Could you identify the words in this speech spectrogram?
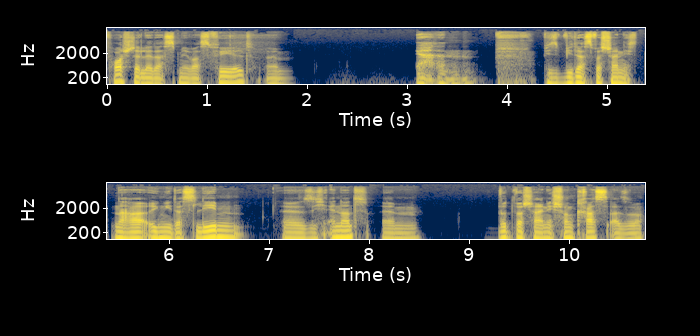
vorstelle, dass mir was fehlt. Ähm, ja, dann, wie, wie das wahrscheinlich nachher irgendwie das Leben äh, sich ändert, ähm, wird wahrscheinlich schon krass. Also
